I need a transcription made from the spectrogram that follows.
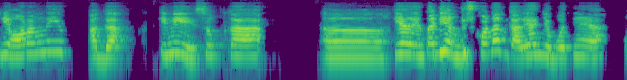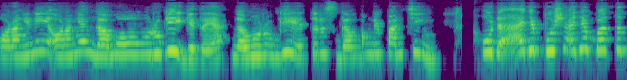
nih orang nih agak ini suka uh, ya yang tadi yang diskonan kalian nyebutnya ya orang ini orangnya nggak mau rugi gitu ya nggak mau rugi terus gampang dipancing udah aja push aja button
